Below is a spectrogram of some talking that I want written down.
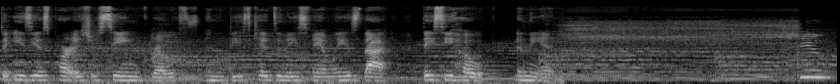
the easiest part is just seeing growth in these kids and these families that they see hope in the end. Shoot.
